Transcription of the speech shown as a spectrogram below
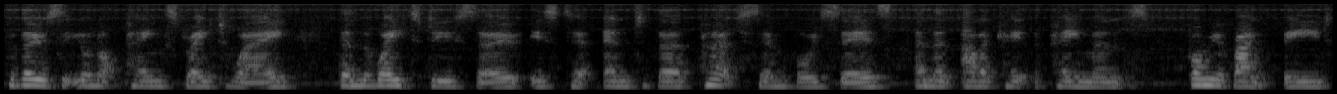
for those that you're not paying straight away, then the way to do so is to enter the purchase invoices and then allocate the payments from your bank feed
